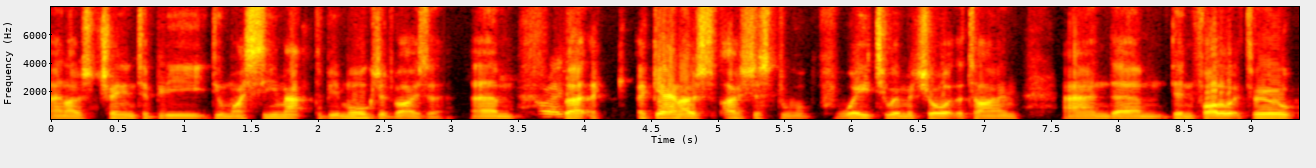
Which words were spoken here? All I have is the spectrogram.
and I was training to be do my CeMAP to be a mortgage advisor. Um, right. But again, I was I was just way too immature at the time and um, didn't follow it through.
